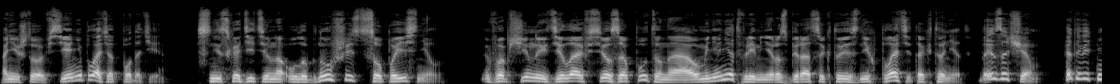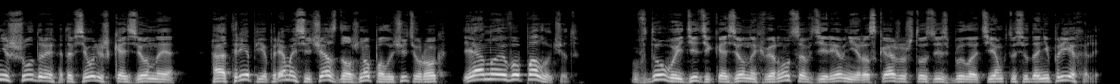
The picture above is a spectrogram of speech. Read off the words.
Они что, все не платят подати?» Снисходительно улыбнувшись, Со пояснил. «В общинных делах все запутано, а у меня нет времени разбираться, кто из них платит, а кто нет. Да и зачем? Это ведь не шудры, это всего лишь казенные. А Трепье прямо сейчас должно получить урок, и оно его получит. Вдовы и дети казенных вернутся в деревню и расскажут, что здесь было тем, кто сюда не приехали.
